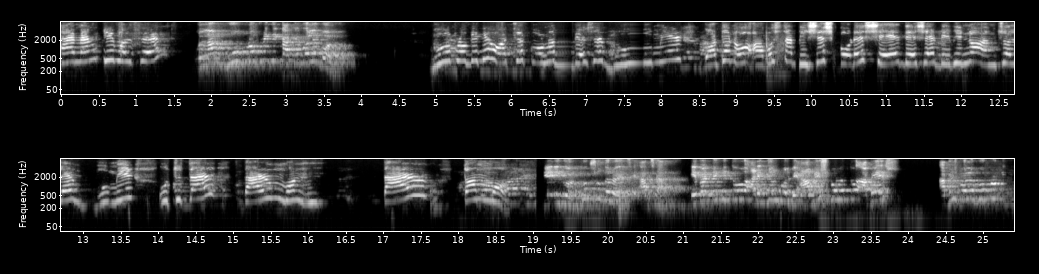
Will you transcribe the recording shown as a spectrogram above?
হ্যাঁ ম্যাম কি বলছেন বললাম ভূ প্রকৃতি কাকে বলে বলো। ভূপ্রকৃতি হচ্ছে কোন দেশের ভূমির গঠন ও অবস্থা বিশেষ করে সে দেশের বিভিন্ন অঞ্চলের ভূমির উচ্চতার তার ভেরি গুড খুব সুন্দর হয়েছে। আচ্ছা এবার দেখি তো আরেকজন বলবে। আবেশ বলো তো আবেশ? আবেশ বলো ভূপ্রকৃতি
